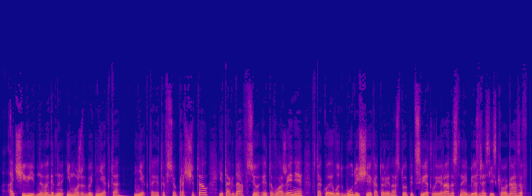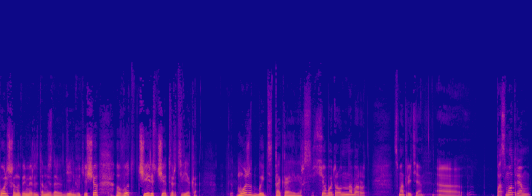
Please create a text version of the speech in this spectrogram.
очевидно выгодными, и, может быть, некто, некто это все просчитал, и тогда все это вложение в такое вот будущее, которое наступит, светлое и радостное, без российского газа, в Польше, например, или там, не знаю, где-нибудь еще, вот через четверть века. Может быть такая версия? Все будет ровно наоборот. Смотрите, э, посмотрим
